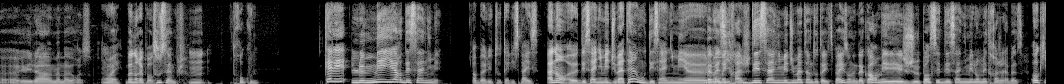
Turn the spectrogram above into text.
Et là, maman heureuse. Ouais, bonne réponse. Tout simple. Mm, trop cool. Quel est le meilleur dessin animé? Oh bah les Totally Spies. Ah non, euh, dessin animé du matin ou dessin animé euh, Bah, long métrage Dessin animé du matin, Total Spies, on est d'accord, mais je pensais dessin animé long métrage à la base. Ok.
